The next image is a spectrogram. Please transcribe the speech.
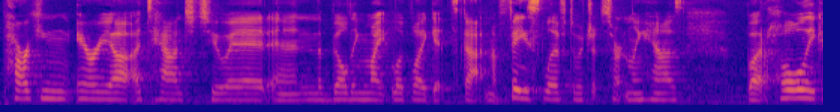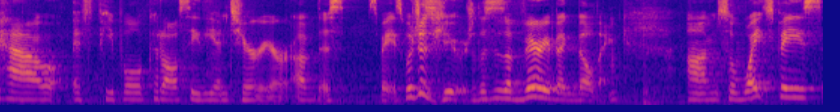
parking area attached to it, and the building might look like it's gotten a facelift, which it certainly has. But holy cow, if people could all see the interior of this space, which is huge. This is a very big building. Um, so, White Space,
